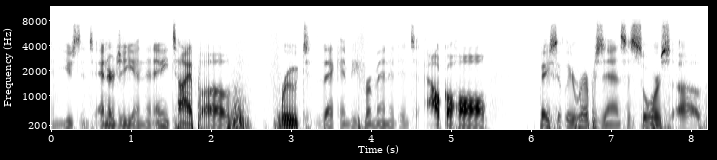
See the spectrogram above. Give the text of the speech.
and used into energy, and then any type of fruit that can be fermented into alcohol basically represents a source of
